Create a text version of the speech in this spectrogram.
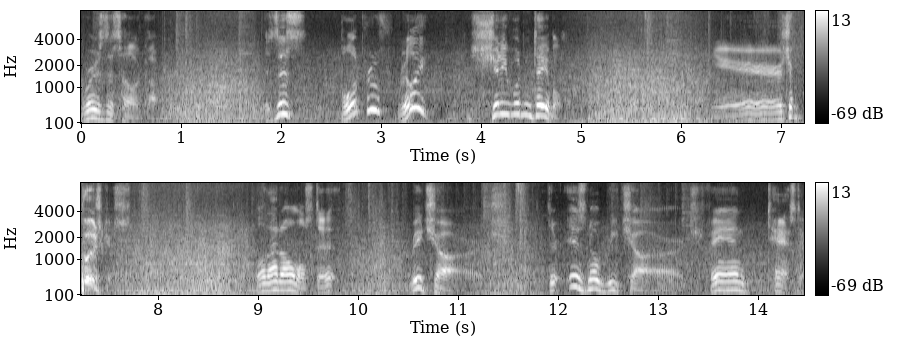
Where's this helicopter? Is this bulletproof? Really? Shitty wooden table. Yeah, shabushkas. Well, that almost did it. Recharge. There is no recharge. Fantastic.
